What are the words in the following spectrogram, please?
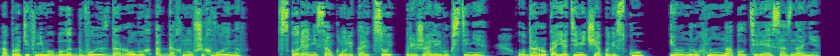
а против него было двое здоровых, отдохнувших воинов. Вскоре они сомкнули кольцо, прижали его к стене. Удар рукояти меча по виску, и он рухнул на пол, теряя сознание.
